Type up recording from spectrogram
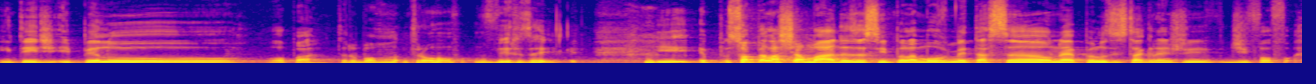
Entendi. E pelo. Opa, tudo bom? Entrou um vírus aí. E só pelas chamadas, assim, pela movimentação, né? Pelos Instagrams de, de fofoca.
